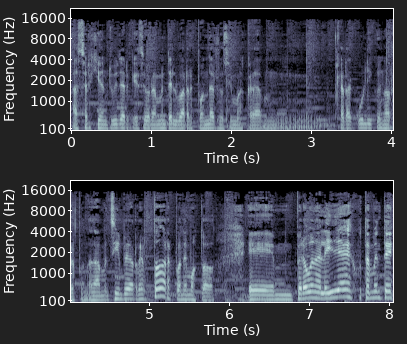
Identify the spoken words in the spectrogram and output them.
a Sergio en Twitter que seguramente él va a responder, yo soy más cara, mm, caracúlico y no respondo nada, siempre re- todos respondemos todo. Eh, pero bueno, la idea es justamente,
